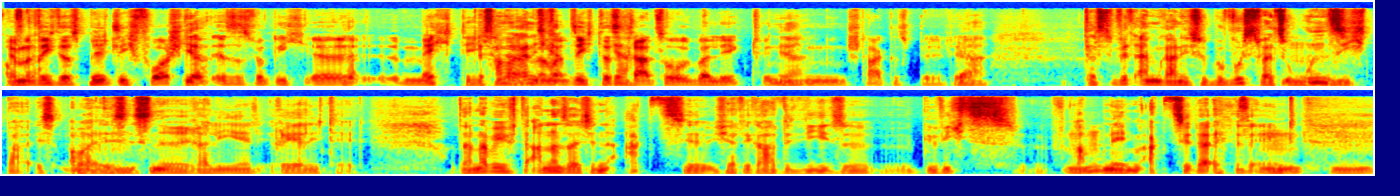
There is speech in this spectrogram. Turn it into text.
Wenn man sich das bildlich vorstellt, ja. ist es wirklich äh, ja. mächtig. Das haben wir gar nicht, Wenn man sich das gerade so überlegt, finde ich ein starkes Bild. ja das wird einem gar nicht so bewusst, weil es so mhm. unsichtbar ist. Aber mhm. es ist eine Realität. Und dann habe ich auf der anderen Seite eine Aktie. Ich hatte gerade diese Gewichtsabnehmen-Aktie da erwähnt. Mhm. mhm.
